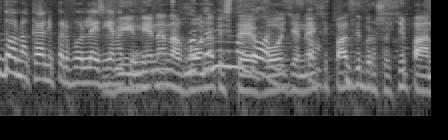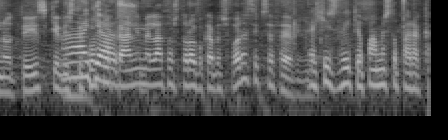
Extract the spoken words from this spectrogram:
Μαντόνα κάνει υπερβολές για να τη Δίνει δίνει. έναν Μαντόνα αγώνα, είναι πιστεύω, Μαντόνα, για να αυτό. έχει πάντα την προσοχή πάνω της και δυστυχώς γεια το σου. κάνει με λάθος τρόπο κάποιες φορές και ξεφεύγει. Έχεις δίκιο, πάμε στο παρακάτω.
